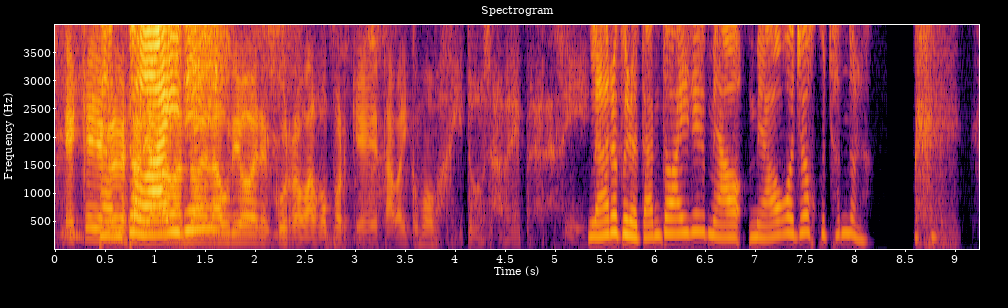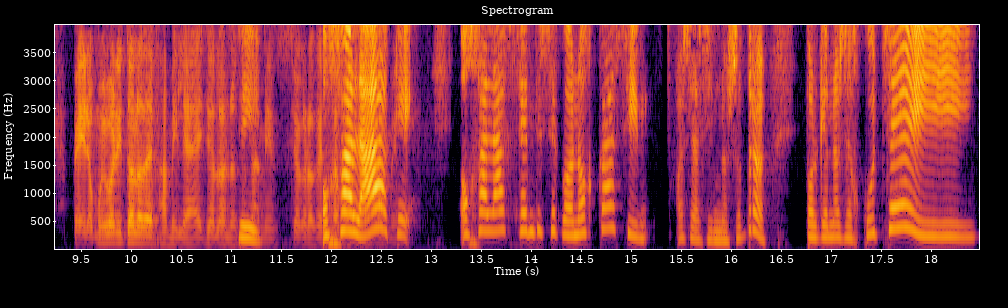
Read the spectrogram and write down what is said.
Es que yo creo que tanto estaría grabando aire. el audio en el curro o algo porque estaba ahí como bajito, ¿sabes? Pero era así. Claro, pero tanto aire me, aho- me ahogo yo escuchándola. Pero muy bonito lo de familia, ¿eh? Yo lo noto Sí. también. Yo creo que Ojalá que, ojalá gente se conozca sin, o sea, sin nosotros, porque nos escuche y,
